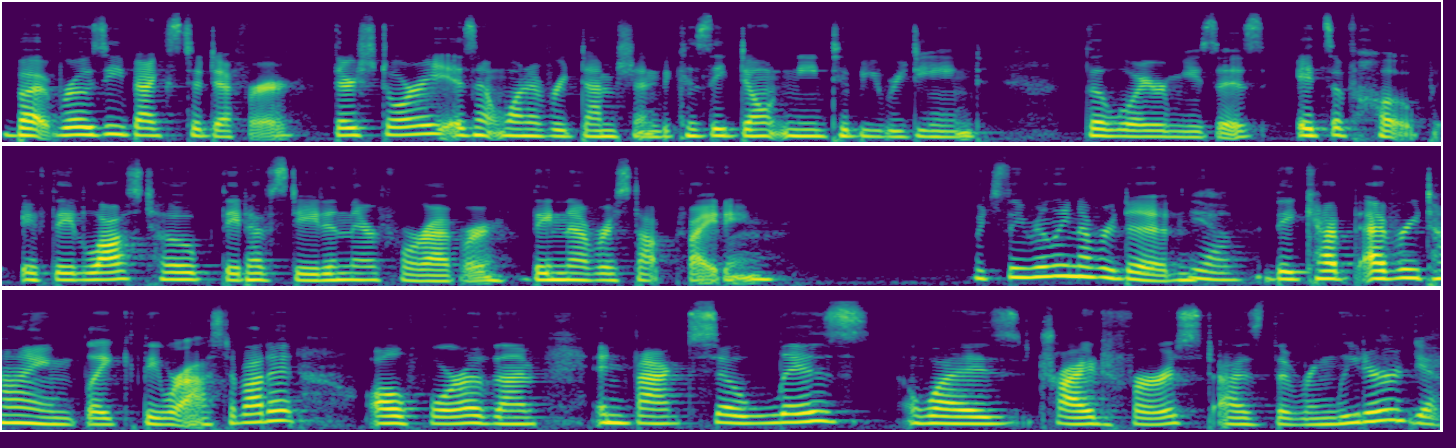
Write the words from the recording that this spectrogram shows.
but Rosie begs to differ. Their story isn't one of redemption because they don't need to be redeemed. The lawyer muses, it's of hope. If they'd lost hope, they'd have stayed in there forever. They never stopped fighting. Which they really never did. Yeah. They kept every time like they were asked about it, all four of them. In fact, so Liz was tried first as the ringleader Yeah.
